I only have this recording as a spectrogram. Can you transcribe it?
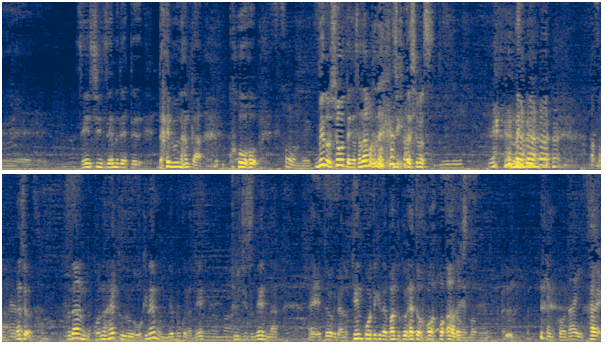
えー全身全霊でってだいぶなんかこうそうね。目の焦点が定まらない感じがいたします。普段こんな早く起きないもんね僕らね休日ねな。えーというわけであの健康的なバンドクライトワードスの。健康第一。はい、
